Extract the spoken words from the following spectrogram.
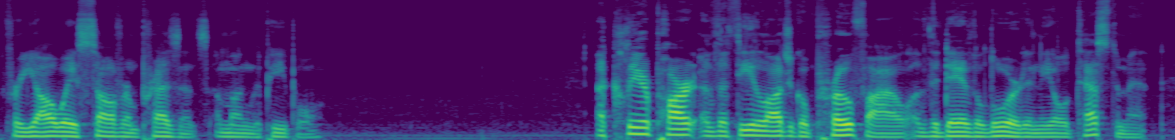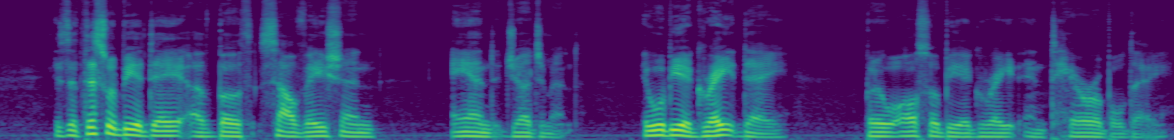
for Yahweh's sovereign presence among the people. A clear part of the theological profile of the day of the Lord in the Old Testament is that this would be a day of both salvation and judgment. It will be a great day, but it will also be a great and terrible day.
